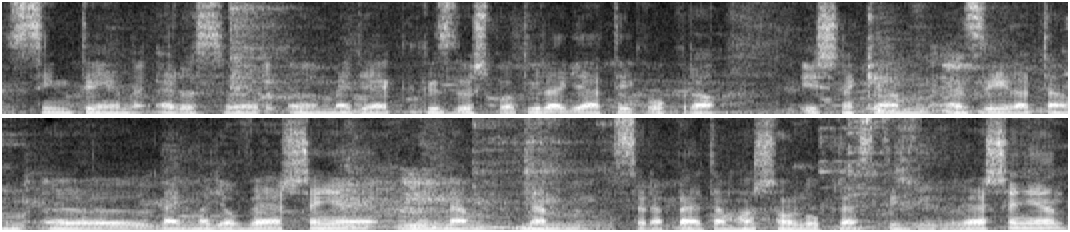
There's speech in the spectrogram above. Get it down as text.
szintén először megyek küzdősport világjátékokra, és nekem ez életem legnagyobb versenye, még nem, nem szerepeltem hasonló presztízsű versenyen,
